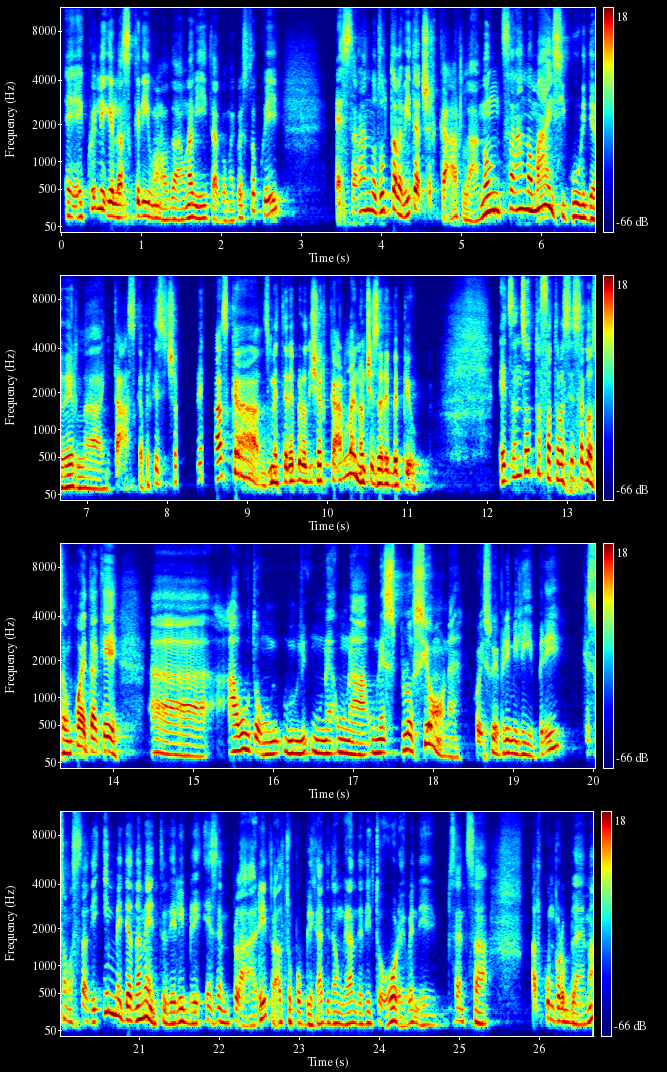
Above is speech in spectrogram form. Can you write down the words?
E quelli che la scrivono da una vita come questo qui e staranno tutta la vita a cercarla, non saranno mai sicuri di averla in tasca, perché se ce in tasca smetterebbero di cercarla e non ci sarebbe più. E Zanzotto ha fatto la stessa cosa, un poeta che uh, ha avuto un, un, una, un'esplosione con i suoi primi libri, che sono stati immediatamente dei libri esemplari, tra l'altro pubblicati da un grande editore, quindi senza alcun problema,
